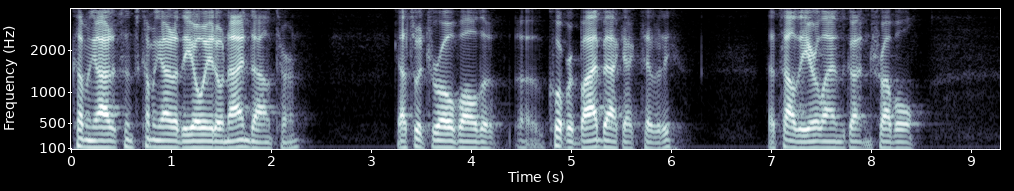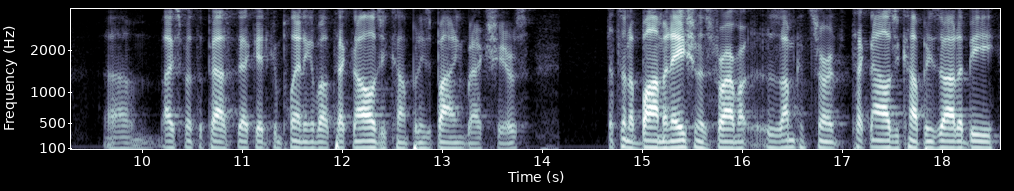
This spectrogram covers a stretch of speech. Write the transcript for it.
coming out of, since coming out of the 0809 downturn. That's what drove all the uh, corporate buyback activity. That's how the airlines got in trouble. Um, I spent the past decade complaining about technology companies buying back shares. That's an abomination as far as I'm concerned. Technology companies ought to be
